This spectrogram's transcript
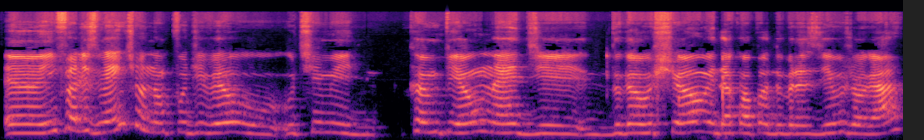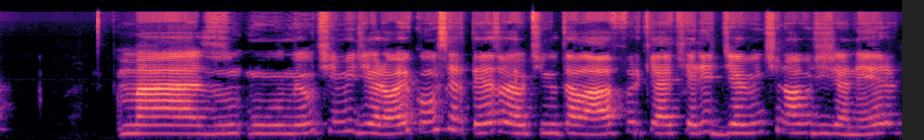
é, infelizmente eu não pude ver o, o time campeão né, de, do Gauchão e da Copa do Brasil jogar, mas o, meu time de herói, com certeza, o Eltinho tá lá, porque é aquele dia 29 de janeiro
